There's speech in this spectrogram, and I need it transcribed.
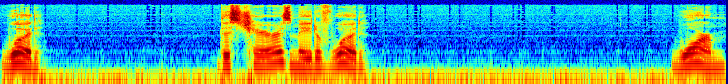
Wood. This chair is made of wood. Warm.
